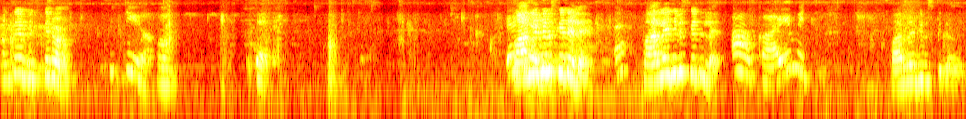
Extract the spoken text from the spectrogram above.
നമുക്ക് ബിസ്ക്കറ്റ് വേണം. പാർലേജ് ബിസ്ക്കറ്റ് അല്ലേ? പാർലേജ് ബിസ്ക്കറ്റ് അല്ലേ? പാർലേജ് ബിസ്ക്കറ്റ് ആണ്.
